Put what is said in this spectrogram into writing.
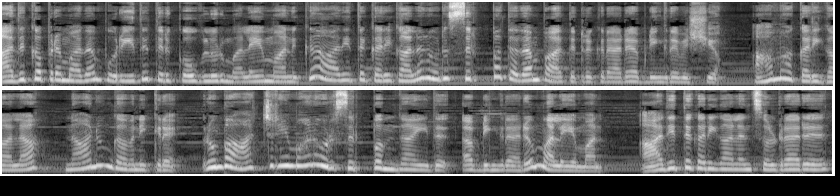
அதுக்கப்புறமா தான் புரியுது திருக்கோவிலூர் மலையமானுக்கு ஆதித்த கரிகாலன் ஒரு சிற்பத்தை தான் பாத்துட்டு இருக்கிறாரு அப்படிங்கிற விஷயம். ஆமா கரிகாலா நானும் கவனிக்கிறேன். ரொம்ப ஆச்சரியமான ஒரு சிற்பம் தான் இது அப்படிங்கிறாரு மலையமான். ஆதித்த கரிகாலன் சொல்றாரு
